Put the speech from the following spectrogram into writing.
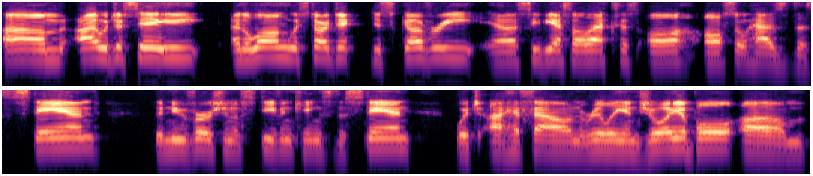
Um, I would just say, and along with Star Trek Discovery, uh, CBS All Access also has The Stand, the new version of Stephen King's The Stand, which I have found really enjoyable. Um,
